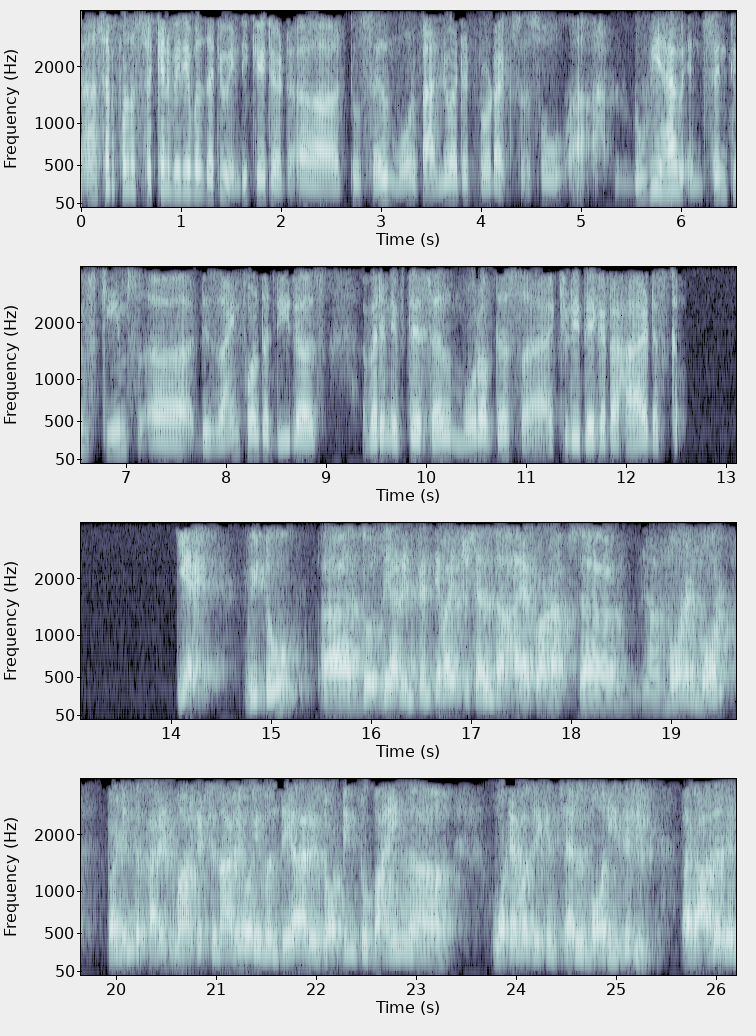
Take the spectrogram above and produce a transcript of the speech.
Uh, sir, for the second variable that you indicated uh, to sell more value-added products, so uh, do we have incentive schemes uh, designed for the dealers wherein if they sell more of this, uh, actually they get a higher discount? Yes. We do. Uh, they are incentivized to sell the higher products uh, more and more. But in the current market scenario, even they are resorting to buying uh, whatever they can sell more easily uh, rather than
